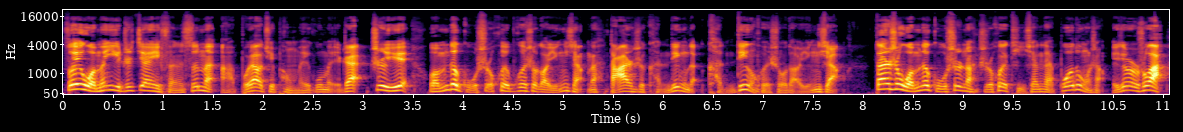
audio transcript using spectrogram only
所以我们一直建议粉丝们啊，不要去碰美股美债。至于我们的股市会不会受到影响呢？答案是肯定的，肯。定会受到影响。但是我们的股市呢，只会体现在波动上。也就是说啊，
